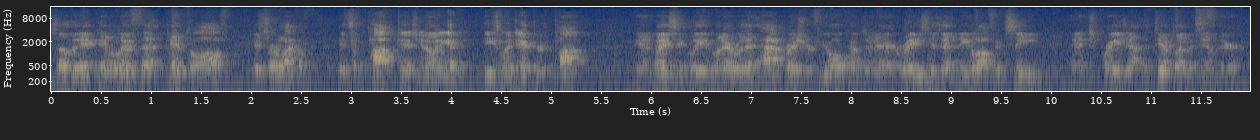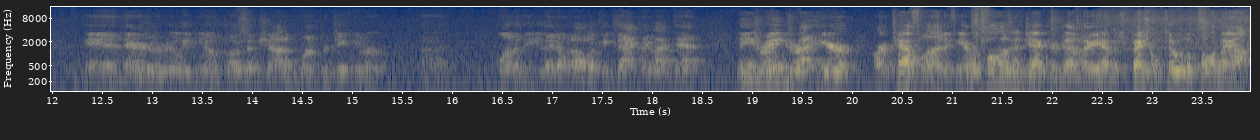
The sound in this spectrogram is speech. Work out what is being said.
so that it can lift that pintle off. It's sort of like a, it's a pop test. You know, you get diesel injectors pop. And basically, whenever that high pressure fuel comes in there, it raises that needle off its seat and it sprays out the tip of it down there. And there's a really, you know, close-up shot of one particular uh, one of these. They don't all look exactly like that. These rings right here are Teflon. If you ever pull those injectors out of there, you have a special tool to pull them out.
